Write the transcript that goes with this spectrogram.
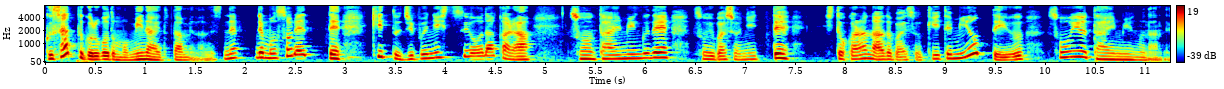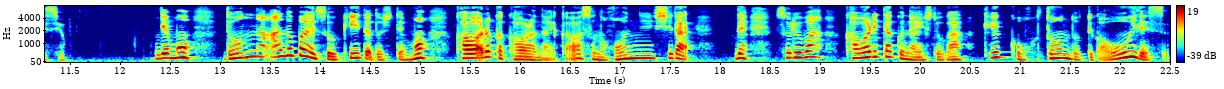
ぐさっとくることも見ないとダメなんですね。でもそれってきっと自分に必要だから、そのタイミングでそういう場所に行って、人からのアドバイスを聞いてみようっていう、そういうタイミングなんですよ。でも、どんなアドバイスを聞いたとしても、変わるか変わらないかはその本人次第。で、それは変わりたくない人が結構ほとんどっていうか多いです。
